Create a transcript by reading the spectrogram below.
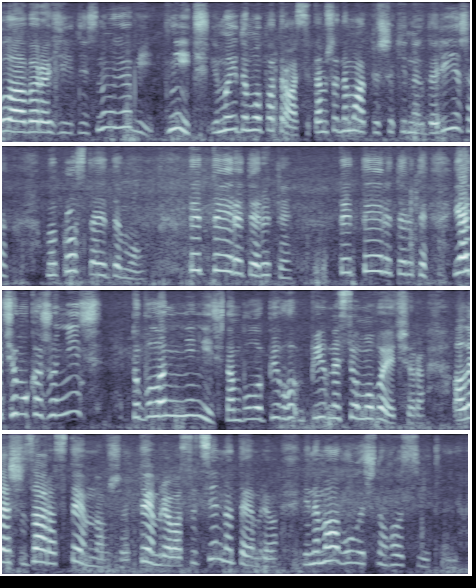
була вирогідність. Ну, уявіть, ніч, і ми йдемо по трасі. Там вже немає пішохідних доріжок, ми просто йдемо. Ти-тири-тири-ти, ти-тири-тири-ти. Я чому кажу ніч? То було не ніч, там було пів, пів на сьому вечора. Але ж зараз темно вже, темрява, суцільна темрява, і нема вуличного освітлення.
